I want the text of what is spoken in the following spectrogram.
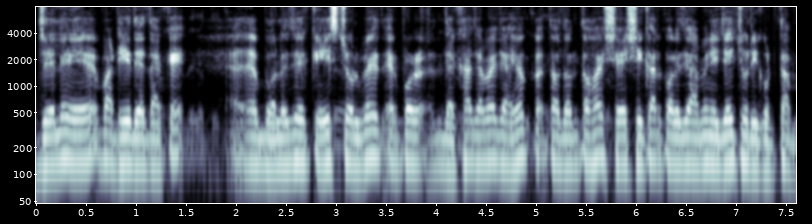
জেলে পাঠিয়ে দেয় তাকে। বলে যে কেস চলবে এরপর দেখা যাবে যাই হোক তদন্ত হয়। সে স্বীকার করে যে আমি নিজেই চুরি করতাম।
